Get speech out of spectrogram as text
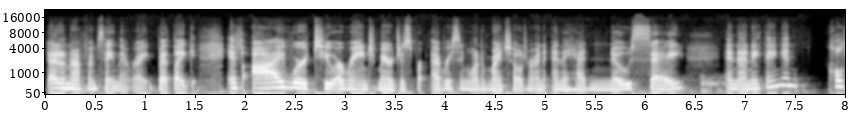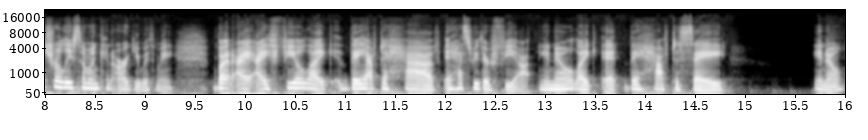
I don't know if I'm saying that right, but like if I were to arrange marriages for every single one of my children and they had no say in anything, and culturally someone can argue with me, but I, I feel like they have to have it has to be their fiat, you know, like it, they have to say, you know,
